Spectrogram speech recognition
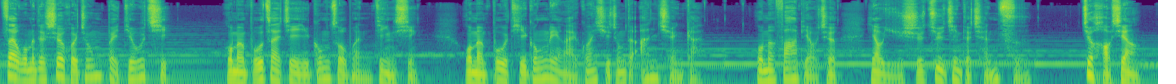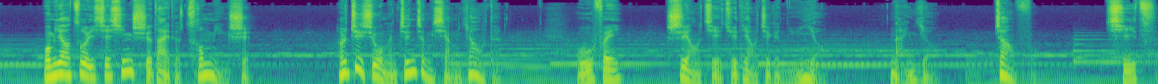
在我们的社会中被丢弃。我们不再介意工作稳定性，我们不提供恋爱关系中的安全感，我们发表着要与时俱进的陈词，就好像。我们要做一些新时代的聪明事，而这时我们真正想要的，无非是要解决掉这个女友、男友、丈夫、妻子。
